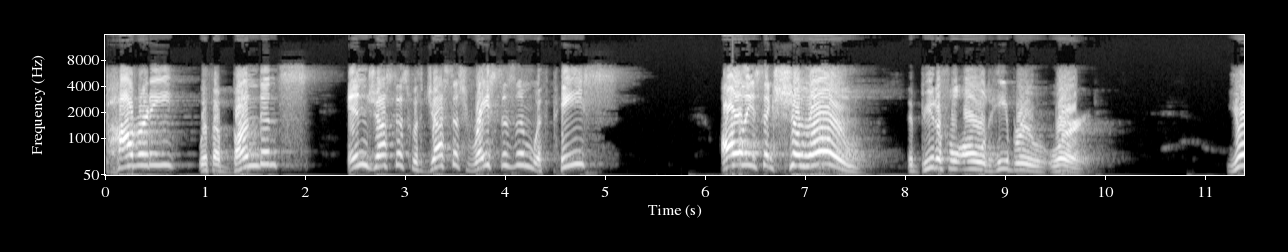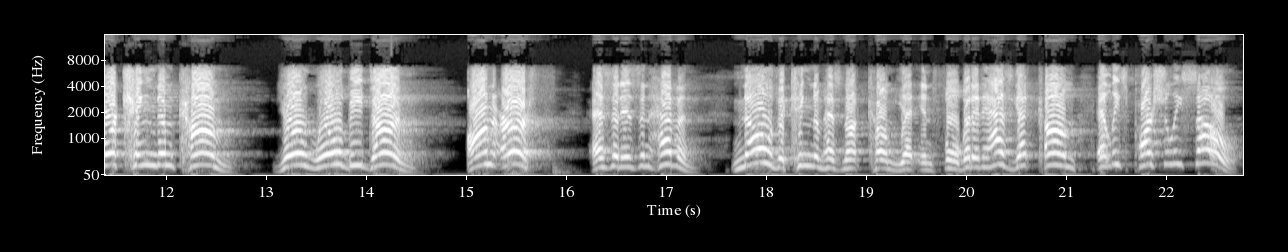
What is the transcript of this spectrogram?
poverty with abundance, injustice with justice, racism with peace. All these things, shalom, the beautiful old Hebrew word. Your kingdom come, your will be done on earth as it is in heaven. No, the kingdom has not come yet in full, but it has yet come, at least partially so.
